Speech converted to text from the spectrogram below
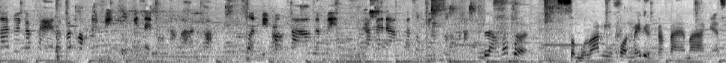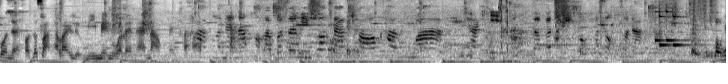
ราดด้วยกาแฟแล้วก็ top ด้วยครีมสูตรพิเศษของทางร้านค่ะ ส่วนบิมบอม sour จะเป็นกาแฟดำผสมยูสุค่ะ แล้วถ้าเกิดสมมุติว่ามีคนไม่ดื่มกาแฟมาอย่างเงี้ย ส่วนใหญ่เขาจะสั่งอะไรหรือมีเมนูอะไรแนะนำไหมครับค่ะตัวแนะนำของเราก็จะมีพวก dark choc ค่ะหรือว่าชาเขียวแล้วก็จะมีโค้กผสมโซดาค่ะโอเค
